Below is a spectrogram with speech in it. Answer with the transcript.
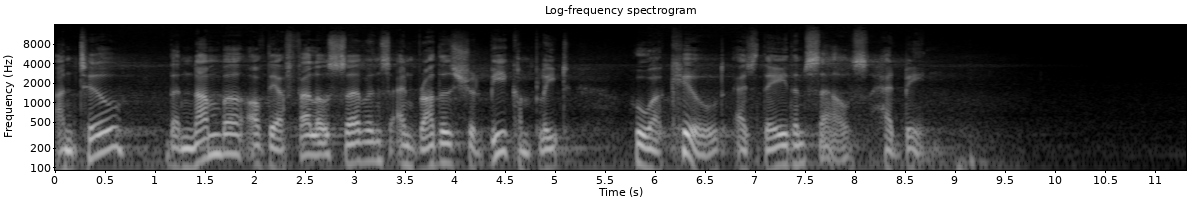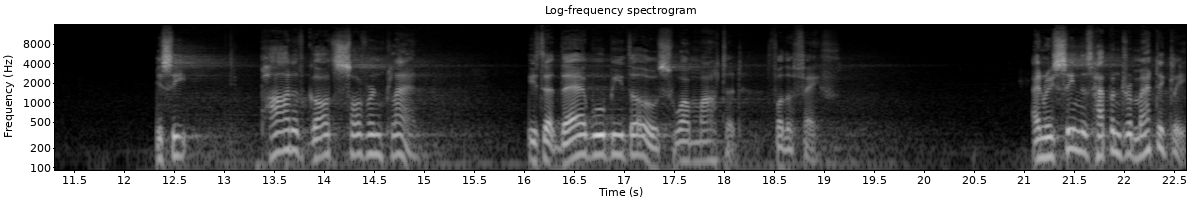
until the number of their fellow servants and brothers should be complete, who are killed as they themselves had been. You see, part of God's sovereign plan is that there will be those who are martyred for the faith. And we've seen this happen dramatically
